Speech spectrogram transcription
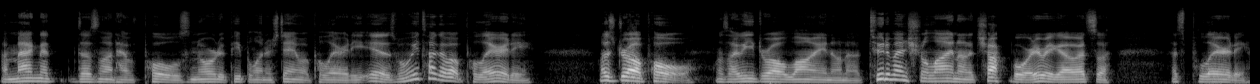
A magnet does not have poles, nor do people understand what polarity is. When we talk about polarity, Let's draw a pole. Let's like we draw a line on a two-dimensional line on a chalkboard. Here we go. That's a that's polarity.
